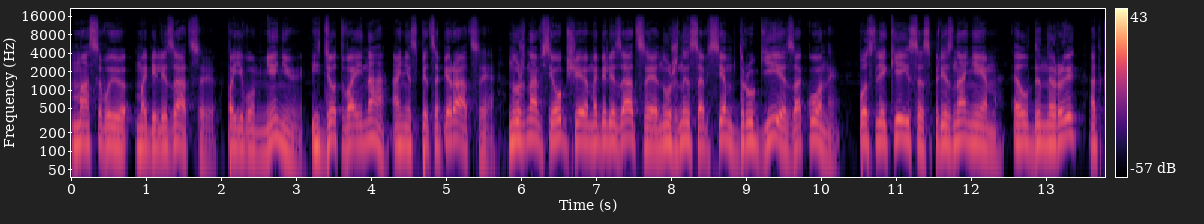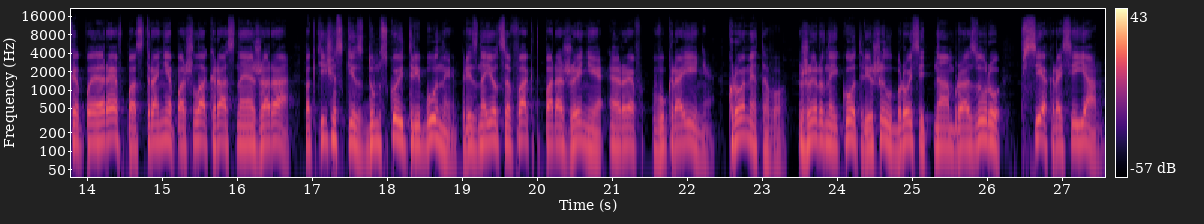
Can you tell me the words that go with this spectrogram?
массовую мобилизацию. По его мнению, идет война, а не спецоперация. Нужна всеобщая мобилизация, нужны совсем другие законы. После кейса с признанием ЛДНР от КПРФ по стране пошла красная жара. Фактически с думской трибуны признается факт поражения РФ в Украине. Кроме того, жирный кот решил бросить на амбразуру всех россиян.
